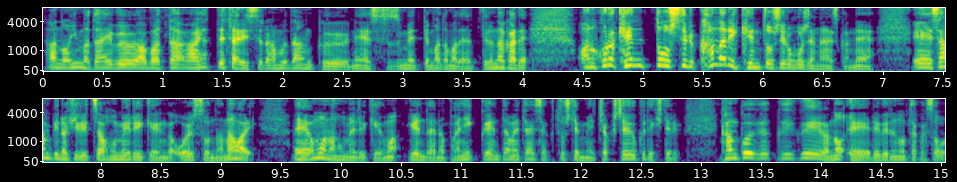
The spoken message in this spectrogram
あの今だいぶアバターがやってたりスラムダンクね進めってまだまだやってる中であのこれは検討してるかなり検討してる方じゃないですかね、えー、賛否の比率は褒める意見がおよそ7割、えー、主な褒める意見は現代のパニックエンタメ対策としてめちゃくちゃよくできてる。韓国映画の、えー、レベルの高さを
